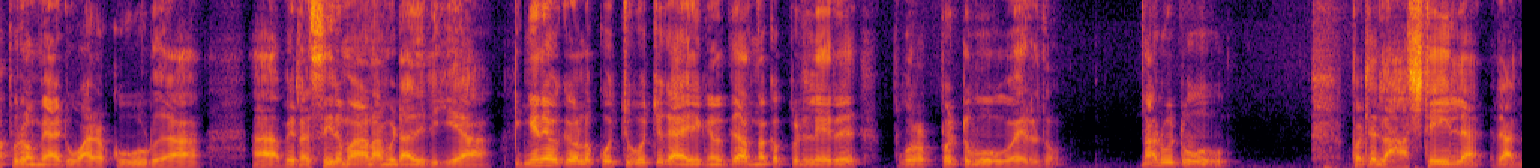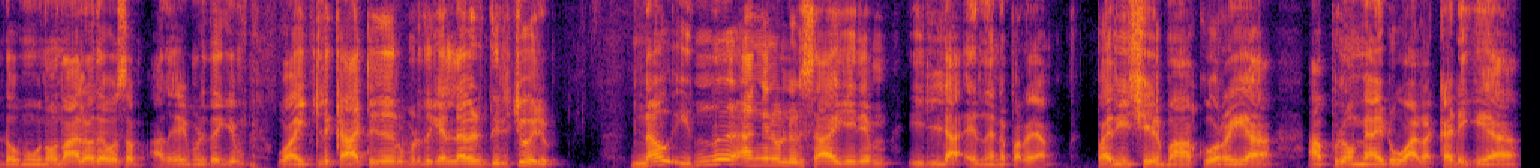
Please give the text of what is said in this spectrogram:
അപ്പുറമ്മയായിട്ട് വഴക്ക് കൂടുക പിന്നെ സിനിമ കാണാൻ വിടാതിരിക്കുക ഇങ്ങനെയൊക്കെയുള്ള കൊച്ചു കൊച്ചു കാര്യങ്ങൾക്ക് അന്നൊക്കെ പിള്ളേർ പുറപ്പെട്ടു പോകുമായിരുന്നു. നാട് വിട്ടു പോകും. പക്ഷെ ലാസ്റ്റേ ഇല്ല. രണ്ടോ മൂന്നോ നാലോ ദിവസം. അത് കഴിയുമ്പോഴത്തേക്കും വയറ്റിൽ കാറ്റ് കയറുമ്പോഴത്തേക്കും എല്ലാവരും തിരിച്ചു വരും. നൗ ഇന്ന് അങ്ങനെയുള്ളൊരു സാഹചര്യം ഇല്ല എന്ന് തന്നെ പറയാം. പരീക്ഷയിൽ മാർക്ക് കുറയുക അപ്പനും അമ്മയായിട്ട് വഴക്കടിക്കുക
